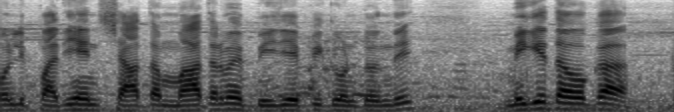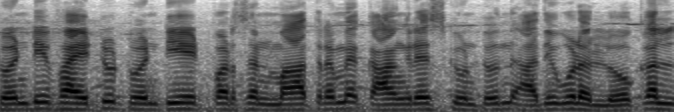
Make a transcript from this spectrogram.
ఓన్లీ పదిహేను శాతం మాత్రమే బీజేపీకి ఉంటుంది. మిగతా ఒక twenty five to twenty eight percent మాత్రమే కాంగ్రెస్కి ఉంటుంది. అది కూడా లోకల్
